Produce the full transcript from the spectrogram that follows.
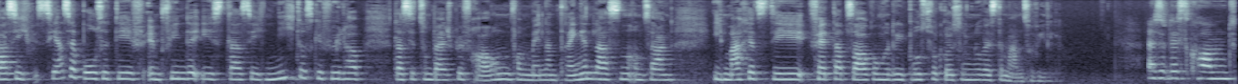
Was ich sehr, sehr positiv empfinde, ist, dass ich nicht das Gefühl habe, dass sie zum Beispiel Frauen von Männern drängen lassen und sagen, ich mache jetzt die Fettabsaugung oder die Brustvergrößerung nur, weil es der Mann so will. Also das kommt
